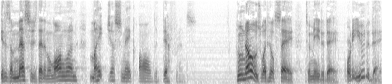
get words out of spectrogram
It is a message that in the long run might just make all the difference. Who knows what he'll say to me today or to you today?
